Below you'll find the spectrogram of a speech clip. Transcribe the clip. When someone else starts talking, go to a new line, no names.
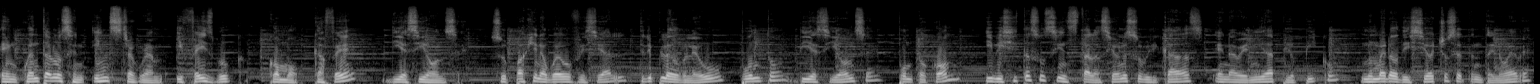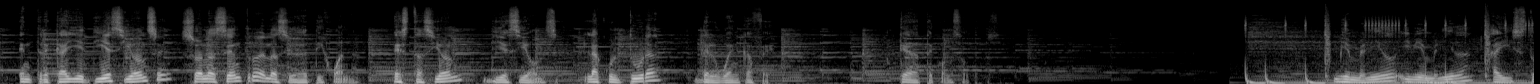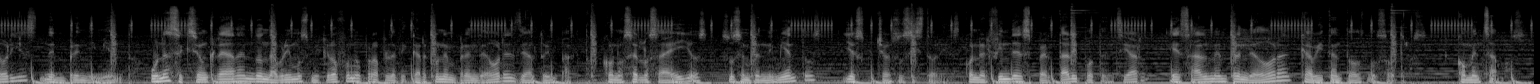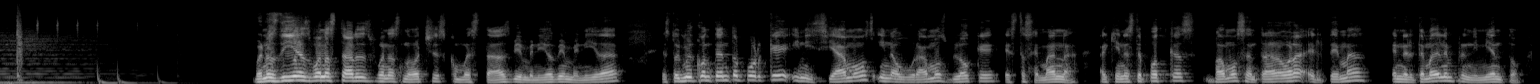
Encuéntralos en Instagram y Facebook como Café 10 y 11. Su página web oficial www.10y11.com y visita sus instalaciones ubicadas en Avenida Pio Pico, número 1879, entre calle 10 y 11, zona centro de la ciudad de Tijuana. Estación 10 y 11. La cultura del buen café. Quédate con nosotros. Bienvenido y bienvenida a Historias de Emprendimiento, una sección creada en donde abrimos micrófono para platicar con emprendedores de alto impacto, conocerlos a ellos, sus emprendimientos y escuchar sus historias, con el fin de despertar y potenciar esa alma emprendedora que habita en todos nosotros. Comenzamos. Buenos días, buenas tardes, buenas noches, ¿cómo estás? Bienvenido, bienvenida. Estoy muy contento porque iniciamos, inauguramos bloque esta semana. Aquí en este podcast vamos a entrar ahora el tema, en el tema del emprendimiento,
